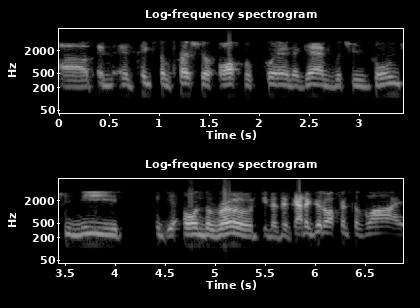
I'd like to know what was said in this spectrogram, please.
uh, and, and take some pressure off of Quinn again, which you're going to need on the road. You know, they've got a good offensive line,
